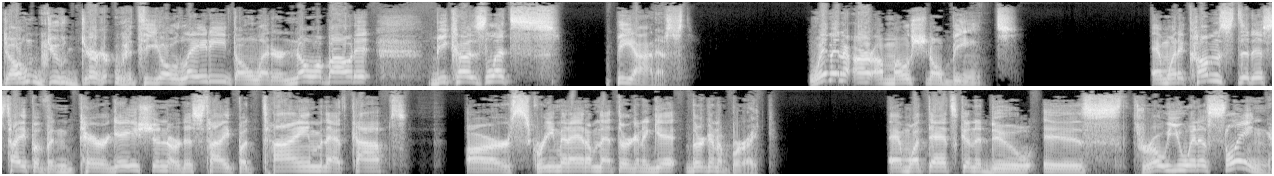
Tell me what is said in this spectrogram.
don't do dirt with the old lady. Don't let her know about it. Because let's be honest Women are emotional beings. And when it comes to this type of interrogation or this type of time that cops are screaming at them that they're going to get, they're going to break. And what that's going to do is throw you in a sling.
